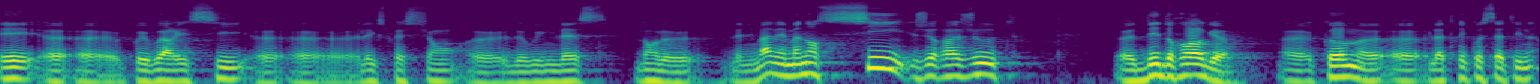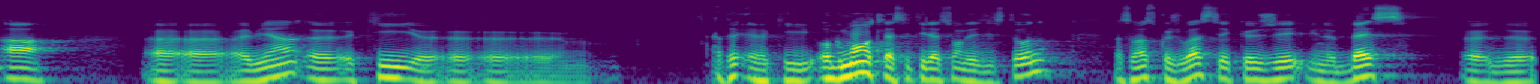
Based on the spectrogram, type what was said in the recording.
Et euh, euh, vous pouvez voir ici l'expression de wingless dans l'animal. Mais maintenant, si je rajoute des drogues comme la trichostatine A, eh bien, qui, qui augmente l'acétylation des histones, à ce moment-là, ce que je vois, c'est que j'ai une baisse euh,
